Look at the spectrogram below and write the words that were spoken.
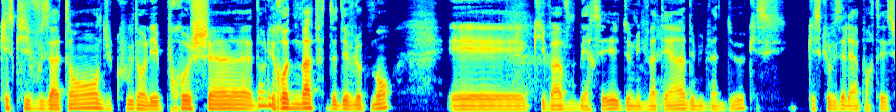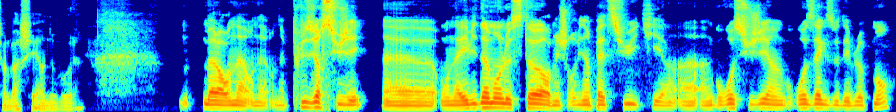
Qu'est-ce qui vous attend du coup dans les prochains dans les roadmaps de développement et qui va vous bercer 2021-2022? Qu'est-ce qu'est-ce que vous allez apporter sur le marché à nouveau là? Mmh, bah, alors on a on a on a plusieurs sujets. Heu, on a évidemment le store, mais je reviens pas dessus, qui est un un un gros sujet, un gros axe de développement.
